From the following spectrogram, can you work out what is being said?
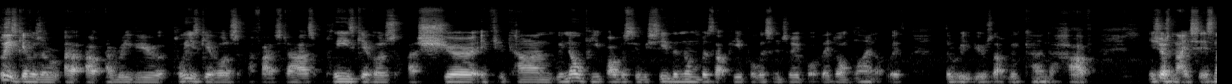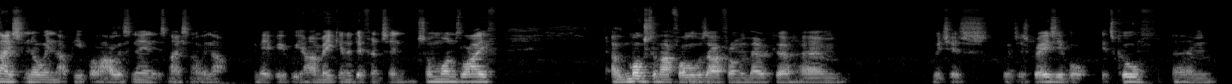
Please give us a, a, a review. Please give us a five stars. Please give us a share if you can. We know people. Obviously, we see the numbers that people listen to, but they don't line up with the reviews that we kind of have. It's just nice. It's nice knowing that people are listening. It's nice knowing that maybe we are making a difference in someone's life. Uh, most of our followers are from America, um, which is which is crazy, but it's cool. Um,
